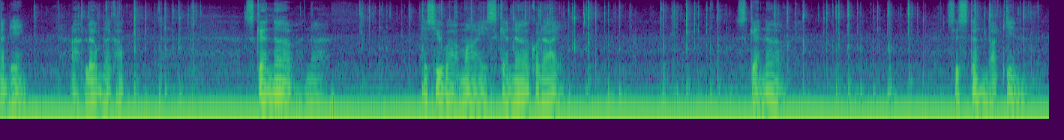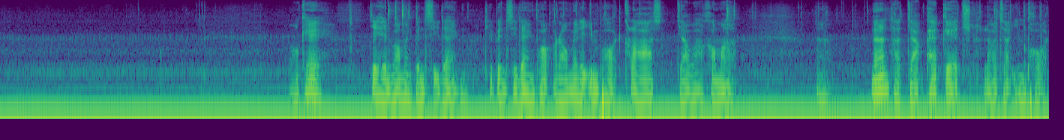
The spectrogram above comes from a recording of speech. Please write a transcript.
นั่นเอง อะ เริ่มเลยครับ scanner นะ ให้ชื่อว่า my scanner ก็ได้ scanner system.in โอเค จะเห็นว่ามันเป็นสีแดงที่เป็นสีแดงเพราะเราไม่ได้ import class Java เข้ามานะนั้นถัดจาก package เราจะ import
